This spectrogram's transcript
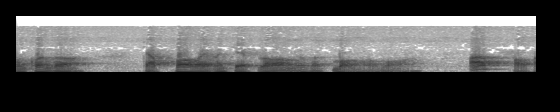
บางคนก็ จับคอไว้มันเจ็บร้องแล้วก็บ่งออกมาปั๊บออกไป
